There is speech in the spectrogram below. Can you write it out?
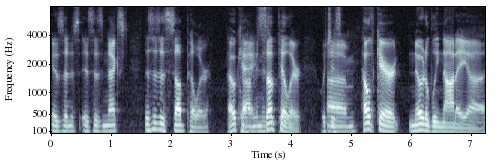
is, is his next. This is his sub pillar. Okay, Um, sub pillar, which is Um, healthcare, notably not a uh,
